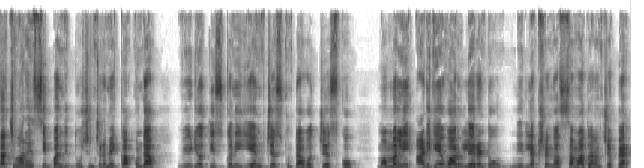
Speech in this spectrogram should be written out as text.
సచివాలయ సిబ్బంది దూషించడమే కాకుండా వీడియో తీసుకొని ఏం చేసుకుంటావో చేసుకో. మమ్మల్ని అడిగేవారు లేరంటూ నిర్లక్ష్యంగా సమాధానం చెప్పారు.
